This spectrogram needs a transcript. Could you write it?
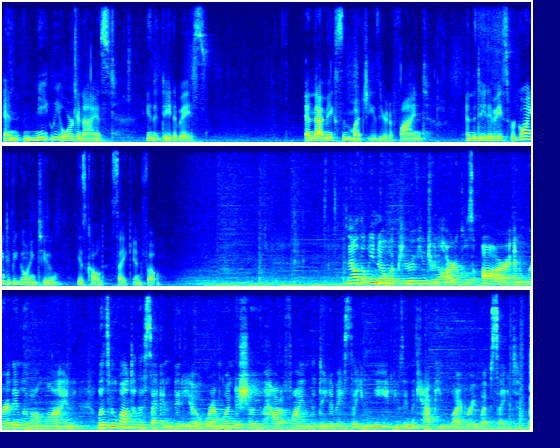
and neatly organized in a database. And that makes them much easier to find. And the database we're going to be going to is called PsycInfo. Now that we know what peer-reviewed journal articles are and where they live online, let's move on to the second video where I'm going to show you how to find the database that you need using the CapU Library website.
